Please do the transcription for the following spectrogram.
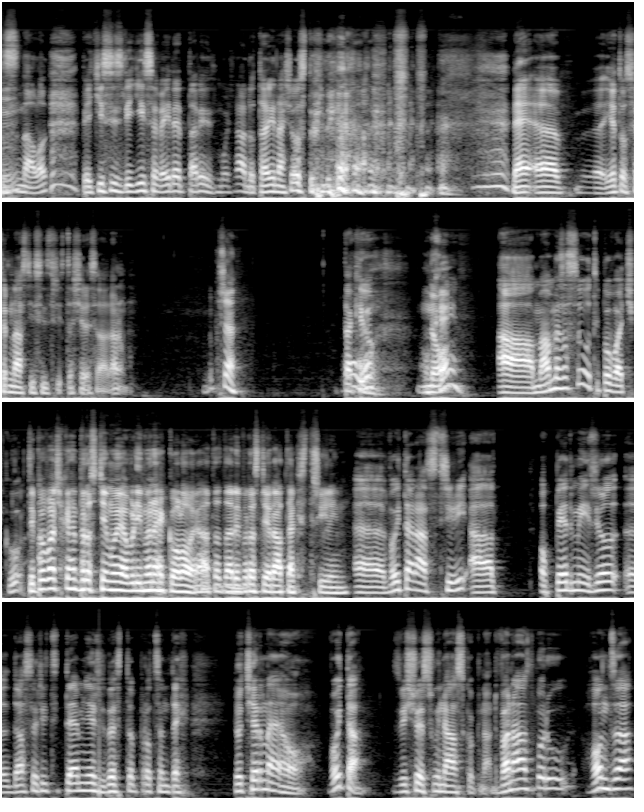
znalost. Pět tisíc lidí se vejde tady, možná do tady našeho studia. ne, eh, je to 17 360, ano. Dobře. Tak Uh, jo. No, ok. A máme za sebou typovačku. Typovačka je prostě moje oblíbené kolo, já to tady prostě rád tak střílím. Uh, Vojta rád střílí a opět mířil, eh, dá se říct, téměř ve 100% do černého. Vojta zvyšuje svůj náskok na 12 bodů, Honza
